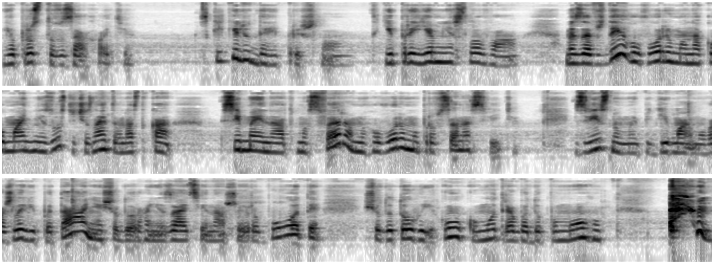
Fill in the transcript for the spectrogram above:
Я просто в захваті. Скільки людей прийшло, такі приємні слова. Ми завжди говоримо на командній зустрічі. Знаєте, у нас така сімейна атмосфера, ми говоримо про все на світі. Звісно, ми підіймаємо важливі питання щодо організації нашої роботи, щодо того, яку кому треба допомогу.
